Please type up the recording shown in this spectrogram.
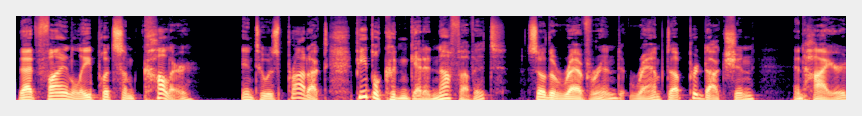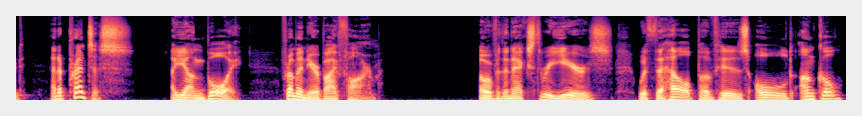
that finally put some color into his product. People couldn't get enough of it, so the Reverend ramped up production and hired an apprentice, a young boy, from a nearby farm. Over the next three years, with the help of his old uncle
